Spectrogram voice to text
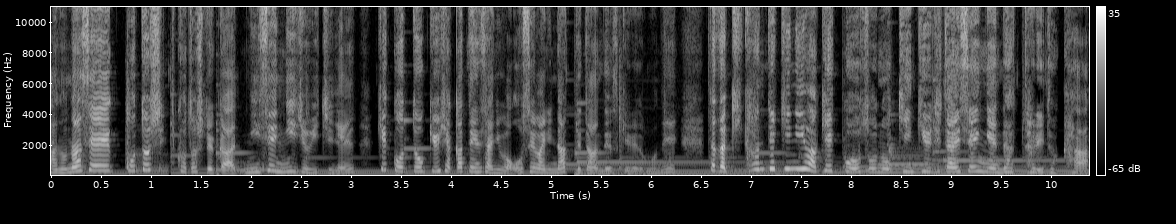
あのなぜ今年今年というか2021年結構東急百貨店さんにはお世話になってたんですけれどもねただ期間的には結構その緊急事態宣言だったりとか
